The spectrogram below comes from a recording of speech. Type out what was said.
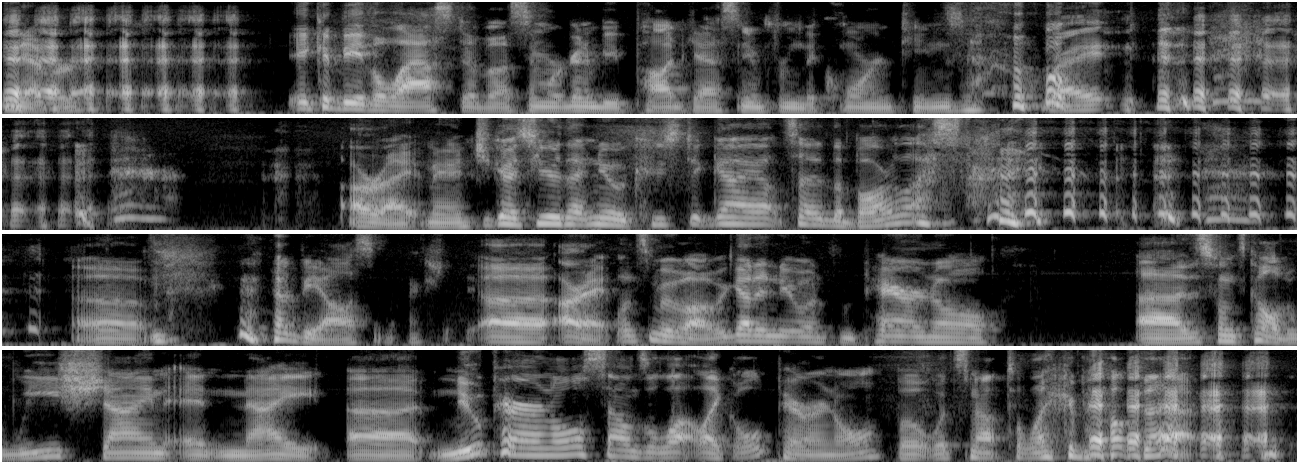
never. it could be The Last of Us, and we're going to be podcasting from the quarantine zone, right? All right, man. Did you guys hear that new acoustic guy outside of the bar last night? um, that'd be awesome, actually. Uh, all right, let's move on. We got a new one from Parannoul. Uh, this one's called We Shine at Night. Uh, new Parannoul sounds a lot like old Parannoul, but what's not to like about that?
